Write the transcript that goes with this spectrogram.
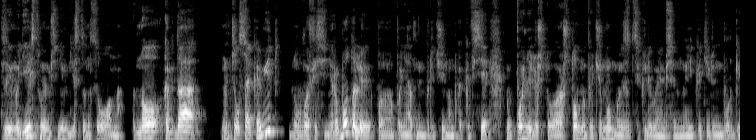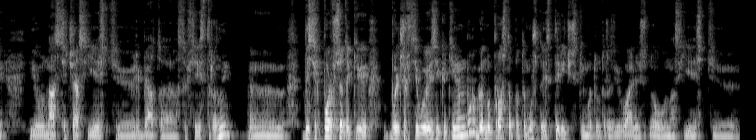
взаимодействуем с ним дистанционно. Но когда начался ковид, ну, в офисе не работали по понятным причинам, как и все. Мы поняли, что а что мы, почему мы зацикливаемся на Екатеринбурге. И у нас сейчас есть э, ребята со всей страны. Э, до сих пор все-таки больше всего из Екатеринбурга, ну, просто потому что исторически мы тут развивались. Но у нас есть э,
